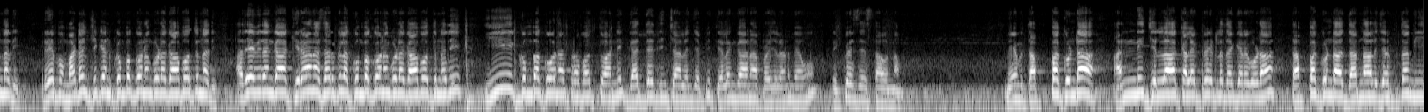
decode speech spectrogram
ఉన్నది. రేపు మటన్ చికెన్ కుంభకోణం కూడా కాబోతున్నది. అదేవిధంగా కిరాణా సరుకుల కుంభకోణం కూడా కాబోతున్నది. ఈ కుంభకోణ ప్రభుత్వాన్ని గద్దెదించాలని చెప్పి తెలంగాణ ప్రజలను మేము రిక్వెస్ట్ చేస్తూ ఉన్నాం. మేము తప్పకుండా అన్ని జిల్లా కలెక్టరేట్ల దగ్గర కూడా తప్పకుండా ధర్నాలు జరుపుతాం. ఈ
